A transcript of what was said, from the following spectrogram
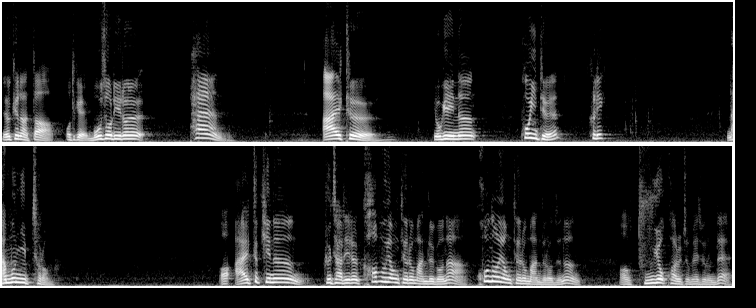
이렇게 놨다. 어떻게? 모서리를 펜 Alt 여기 있는 포인트 클릭. 나뭇잎처럼. 어, Alt 키는 그 자리를 커브 형태로 만들거나 코너 형태로 만들어주는 어, 두 역할을 좀 해주는데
